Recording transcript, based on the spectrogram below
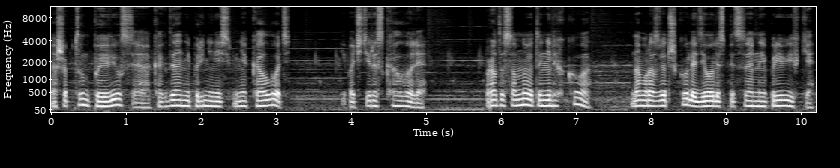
А Шептун появился, когда они принялись мне колоть и почти раскололи. Правда, со мной это нелегко. Нам в разведшколе делали специальные прививки.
